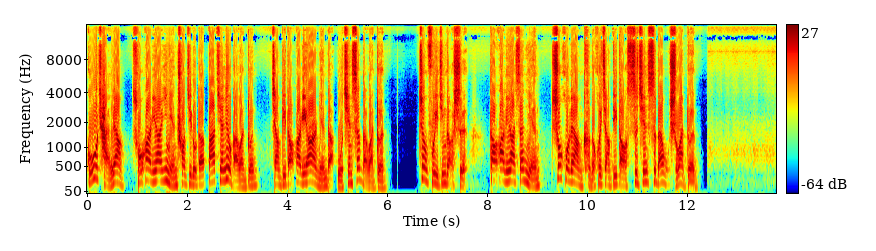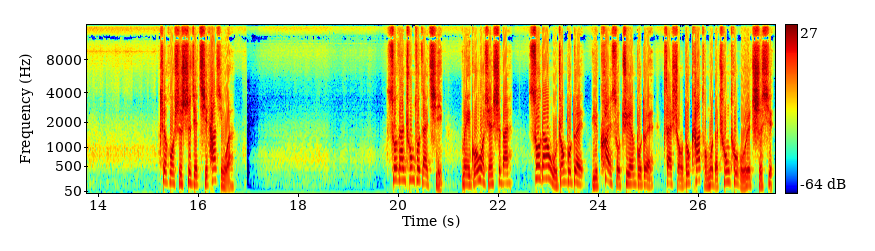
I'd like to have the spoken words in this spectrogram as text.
谷物产量从二零二一年创纪录的八千六百万吨降低到二零二二年的五千三百万吨。政府已经表示，到二零二三年，收获量可能会降低到四千四百五十万吨。最后是世界其他新闻：苏丹冲突再起，美国斡旋失败。苏丹武装部队与快速支援部队在首都喀土穆的冲突五日持续。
